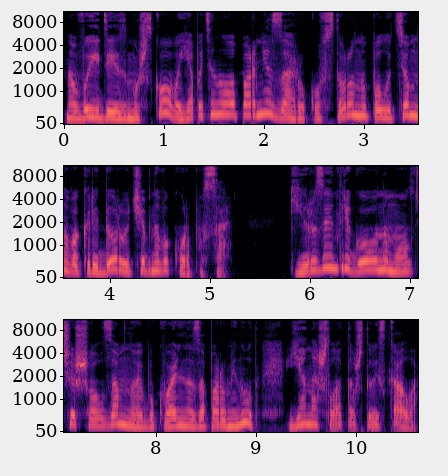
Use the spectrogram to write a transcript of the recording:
но, выйдя из мужского, я потянула парня за руку в сторону полутемного коридора учебного корпуса. Кир заинтригованно молча шел за мной. Буквально за пару минут я нашла то, что искала.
